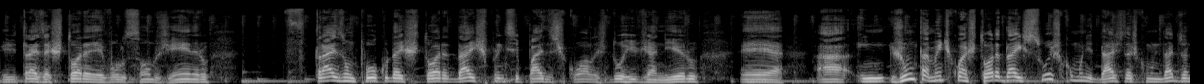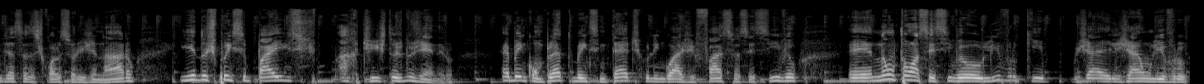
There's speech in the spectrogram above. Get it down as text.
Ele traz a história e a evolução do gênero, traz um pouco da história das principais escolas do Rio de Janeiro, é, a, em, juntamente com a história das suas comunidades, das comunidades onde essas escolas se originaram e dos principais artistas do gênero. É bem completo, bem sintético, linguagem fácil, acessível. É, não tão acessível ao livro, que já ele já é um livro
